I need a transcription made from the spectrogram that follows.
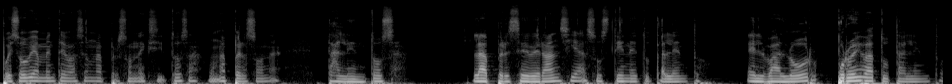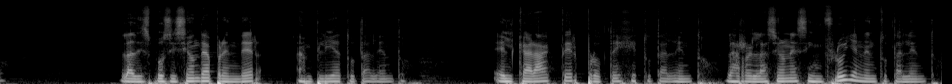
pues obviamente va a ser una persona exitosa, una persona talentosa. La perseverancia sostiene tu talento. El valor prueba tu talento. La disposición de aprender amplía tu talento. El carácter protege tu talento. Las relaciones influyen en tu talento.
